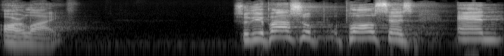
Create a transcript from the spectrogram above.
our life. So the apostle Paul says, and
